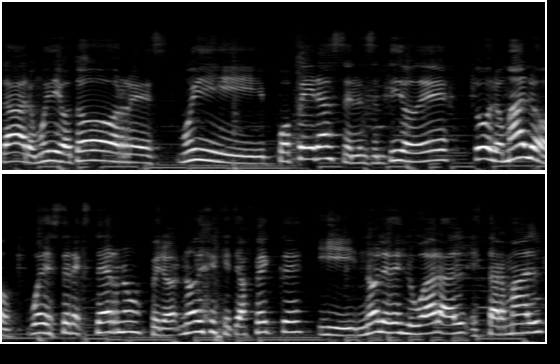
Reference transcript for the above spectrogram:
Claro, muy Diego Torres, muy poperas en el sentido de todo lo malo puede ser externo, pero no dejes que te afecte y no le des lugar al estar mal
